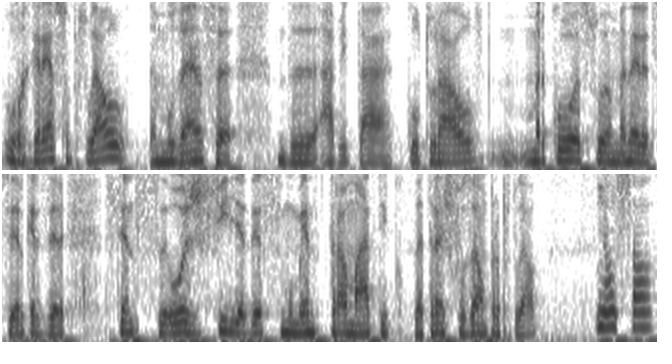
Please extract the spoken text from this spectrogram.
O regresso a Portugal a mudança de habitat cultural marcou a sua maneira de ser? Quer dizer, sente-se hoje filha desse momento traumático da transfusão para Portugal? Não só,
